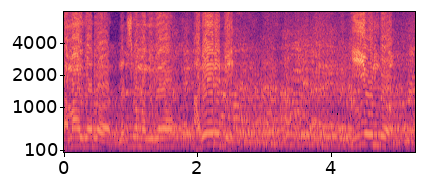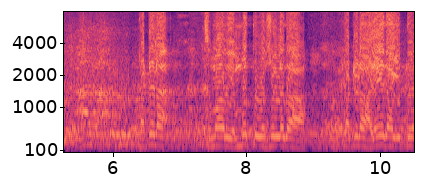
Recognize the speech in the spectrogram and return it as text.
ಸಮಾಜದವರು ನಡೆಸ್ಕೊಂಡ್ಬಂದಿದ್ದಾರೆ. ಅದೇ ರೀತಿ ಈ ಒಂದು ಕಟ್ಟಡ ಸುಮಾರು ಎಂಬತ್ತು ವರ್ಷಗಳ ಕಟ್ಟಡ ಹಳೆಯದಾಗಿತ್ತು.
